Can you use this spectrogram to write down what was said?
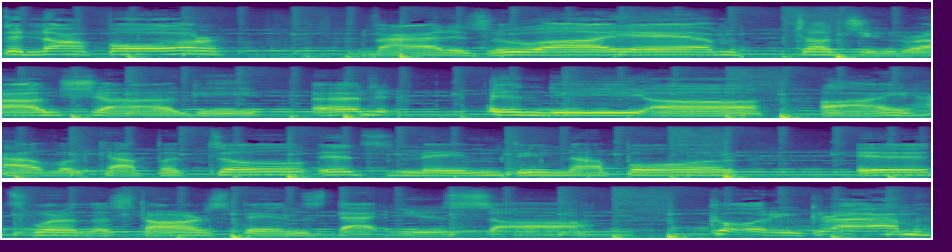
The Dinajpur. That is who I am. Touching Rajshahi and India. I have a capital. It's named Dinajpur. It's where the star spins that you saw. Cody Graham.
